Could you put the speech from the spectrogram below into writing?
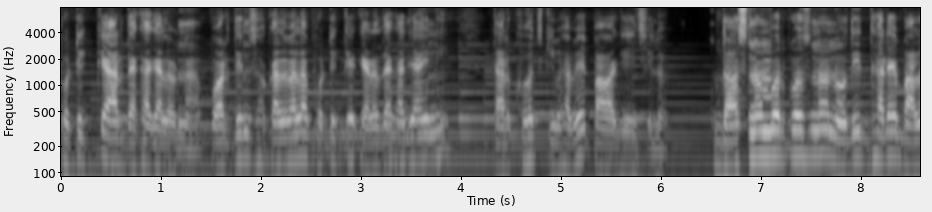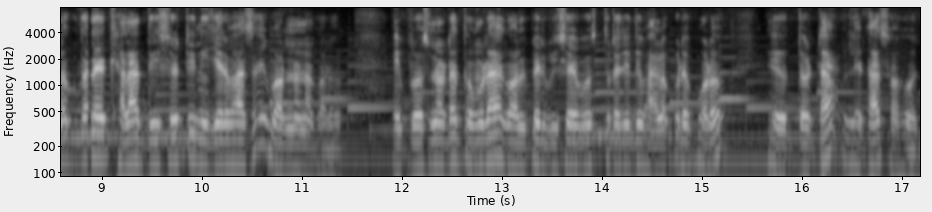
ফটিককে আর দেখা গেল না। পরদিন সকালবেলা ফটিককে কেন দেখা যায়নি? তার খোঁজ কীভাবে পাওয়া গিয়েছিল? দশ নম্বর প্রশ্ন, নদীর ধারে বালক দলের খেলার দৃশ্যটি নিজের ভাষায় বর্ণনা করো। এই প্রশ্নটা তোমরা গল্পের বিষয়বস্তুটা যদি ভালো করে পড়ো, এই উত্তরটা লেখা সহজ।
